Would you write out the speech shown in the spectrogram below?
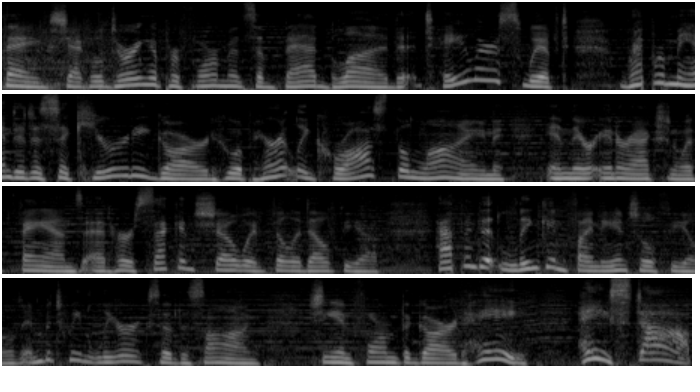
Thanks, Jack. Well, during a performance of Bad Blood, Taylor Swift reprimanded a security guard who apparently crossed the line in their interaction with fans at her second show in Philadelphia. Happened at Lincoln Financial Field. In between lyrics of the song, she informed the guard, Hey, hey, stop.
